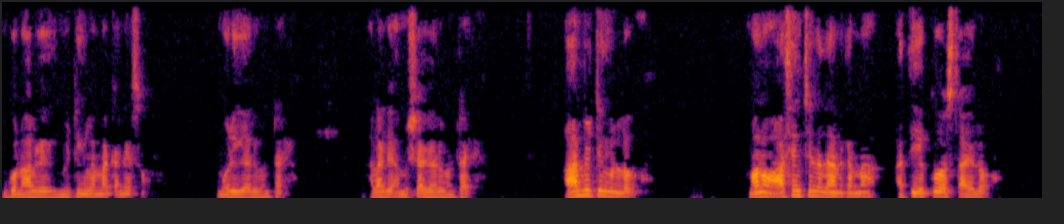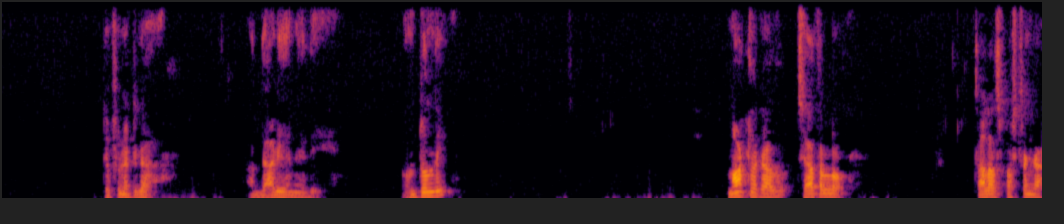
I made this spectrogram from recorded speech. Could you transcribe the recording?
ఇంకో నాలుగైదు మీటింగ్లన్నా కనీసం మోడీ గారు ఉంటాయి అలాగే అమిత్ షా గారు ఉంటాయి. ఆ మీటింగుల్లో మనం ఆశించిన దానికన్నా అతి ఎక్కువ స్థాయిలో డెఫినెట్గా ఆ దాడి అనేది ఉంటుంది. మాటలు కాదు చేతల్లో చాలా స్పష్టంగా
